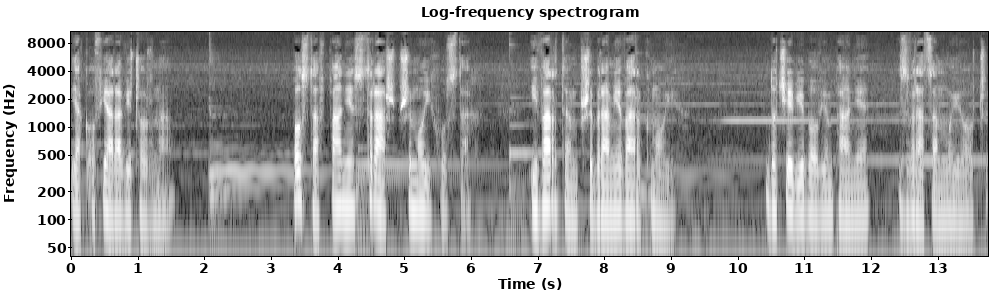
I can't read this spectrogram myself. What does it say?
jak ofiara wieczorna. Postaw, Panie, straż przy moich ustach i wartę przy bramie warg moich. Do Ciebie bowiem, Panie, zwracam moje oczy,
